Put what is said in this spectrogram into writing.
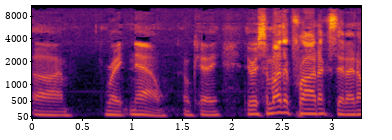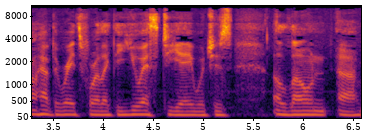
um, right now. Okay. There are some other products that I don't have the rates for, like the USDA, which is a loan. Uh,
